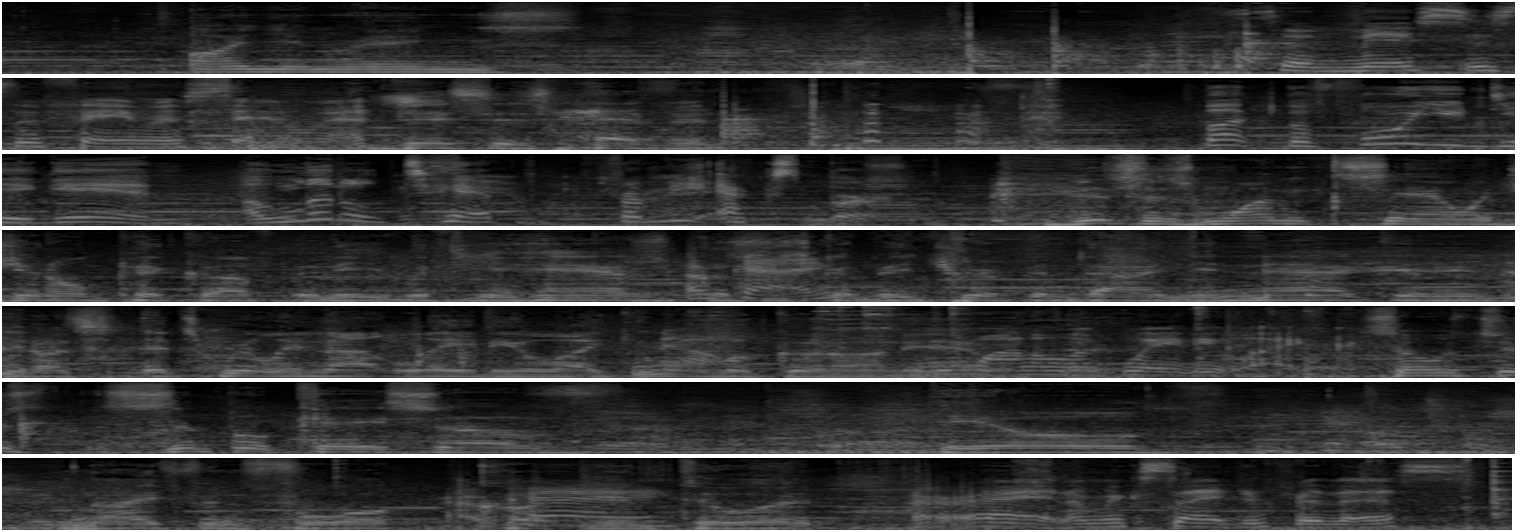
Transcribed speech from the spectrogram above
onion rings. So this is the famous sandwich. This is heaven. But before you dig in, a little tip from the expert. This is one sandwich you don't pick up and eat with your hands because it's going to be dripping down your neck, and you know it's, it's really not ladylike. You no, won't look good on we here. want to look ladylike. So it's just a simple case of the old knife and fork cutting into it. All right, I'm excited for this.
